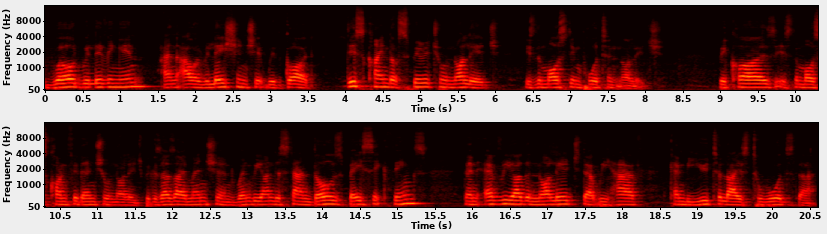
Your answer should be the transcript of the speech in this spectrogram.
world we're living in, and our relationship with God, this kind of spiritual knowledge is the most important knowledge because it's the most confidential knowledge. Because as I mentioned, when we understand those basic things, then every other knowledge that we have can be utilized towards that.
